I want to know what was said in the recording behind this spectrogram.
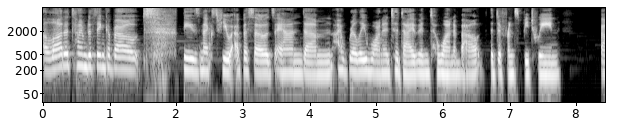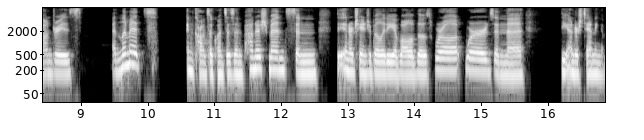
a lot of time to think about these next few episodes, and um, I really wanted to dive into one about the difference between boundaries and limits and consequences and punishments and the interchangeability of all of those wor- words and the the understanding of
